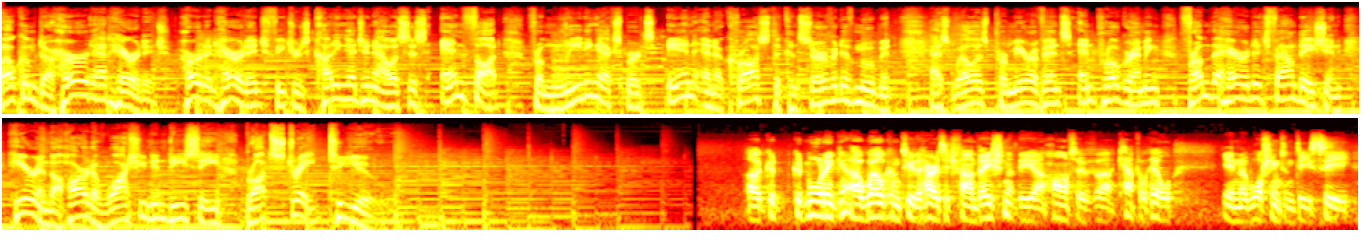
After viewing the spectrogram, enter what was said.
Welcome to Heard at Heritage. Heard at Heritage features cutting edge analysis and thought from leading experts in and across the conservative movement, as well as premier events and programming from the Heritage Foundation here in the heart of Washington, D.C., brought straight to you. Uh, good, good morning. Uh, welcome to the Heritage Foundation at the uh, heart of uh, Capitol Hill in uh, Washington, D.C.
